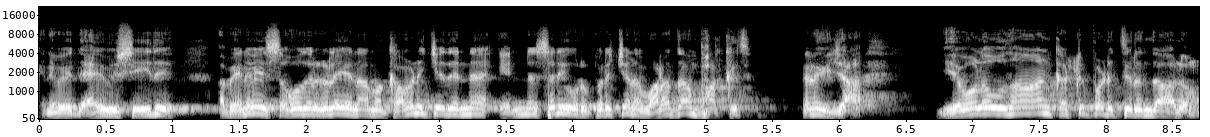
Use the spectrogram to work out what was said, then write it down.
எனவே தயவு செய்து அப்போ எனவே சகோதரர்களே நாம் கவனித்தது என்ன? என்ன சரி ஒரு பிரச்சனை வரதான் பார்க்குது. எனக்குச்சா எவ்வளவுதான் கட்டுப்படுத்தியிருந்தாலும்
